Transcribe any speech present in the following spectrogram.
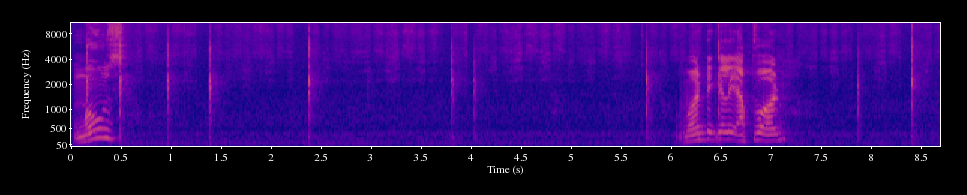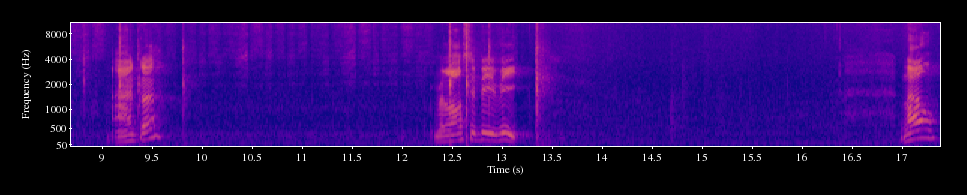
moves vertically upward at a velocity v. Now,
